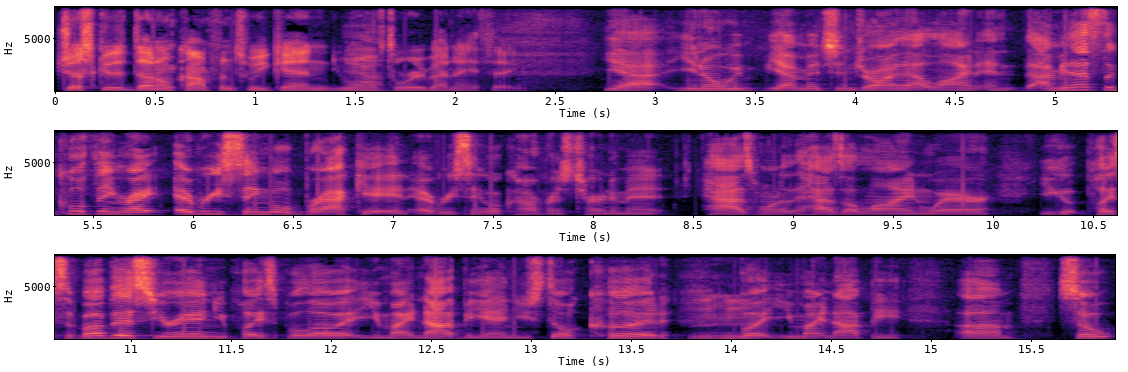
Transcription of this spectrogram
just get it done on conference weekend you won't Yeah. have to worry about anything Yeah, you know, we yeah I mentioned drawing that line, and I mean that's the cool thing, right? Every single bracket in every single conference tournament has one of the, has a line where you place above this, you're in. You place below it, you might not be in. You still could, but you might not be. Um, so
